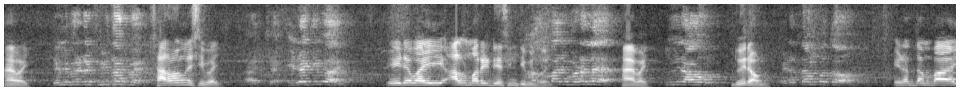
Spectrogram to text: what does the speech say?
হ্যাঁ ভাই। সারা বাংলাদেশি ভাই। আচ্ছা এটা ভাই? এইটা ভাই আলমারি ড্রেসিং টেবিল ভাই। হ্যাঁ ভাই। দুই রাউন্ড দুই রাউন্ড এটার দাম কত এটার দাম ভাই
